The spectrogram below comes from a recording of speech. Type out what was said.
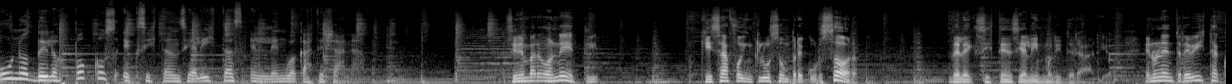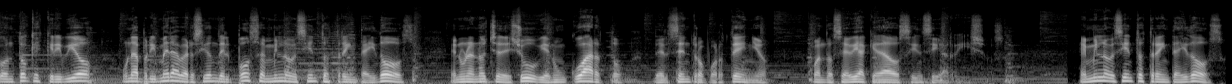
uno de los pocos existencialistas en lengua castellana. Sin embargo, Onetti quizá fue incluso un precursor del existencialismo literario. En una entrevista contó que escribió una primera versión del Pozo en 1932, en una noche de lluvia, en un cuarto del centro porteño, cuando se había quedado sin cigarrillos. En 1932,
